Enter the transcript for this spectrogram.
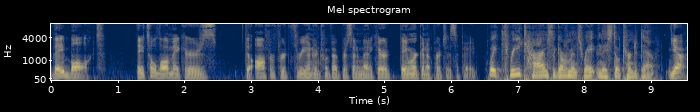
they balked. They told lawmakers the offer for 325% of Medicare, they weren't going to participate. Wait, three times the government's rate and they still turned it down? Yeah,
